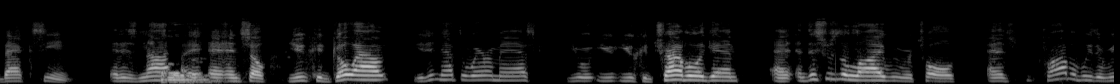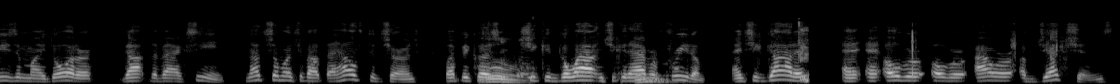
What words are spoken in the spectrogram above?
vaccine. It is not, a- mm. a- and so you could go out. You didn't have to wear a mask. You you you could travel again, and, and this was the lie we were told. And it's probably the reason my daughter got the vaccine. Not so much about the health concerns, but because Ooh. she could go out and she could have her freedom, and she got it and, and over over our objections,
